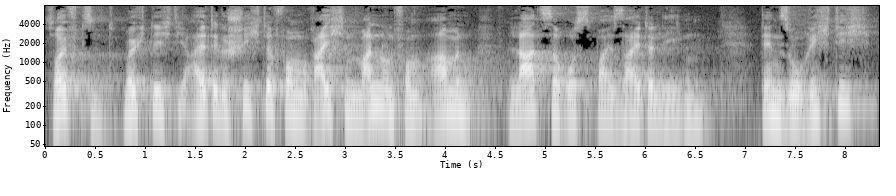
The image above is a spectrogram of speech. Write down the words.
Seufzend möchte ich die alte Geschichte vom reichen Mann und vom armen Lazarus beiseite legen, denn so richtig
